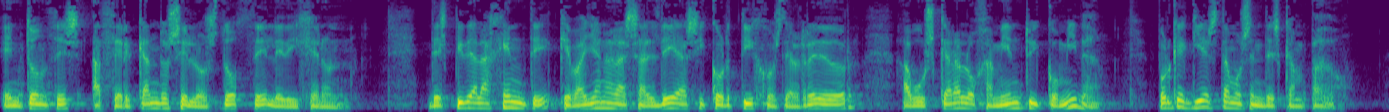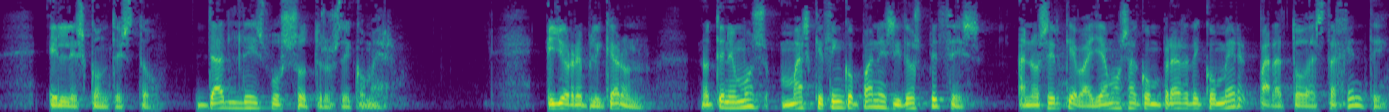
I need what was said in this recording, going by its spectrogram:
Entonces, acercándose los doce, le dijeron, Despide a la gente que vayan a las aldeas y cortijos de alrededor a buscar alojamiento y comida, porque aquí estamos en descampado. Él les contestó, Dadles vosotros de comer. Ellos replicaron, No tenemos más que cinco panes y dos peces, a no ser que vayamos a comprar de comer para toda esta gente,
